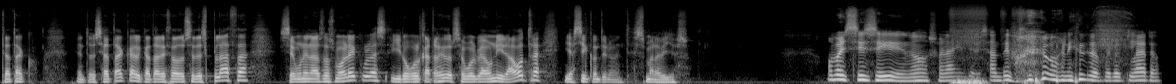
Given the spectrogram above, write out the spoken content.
Te ataco. entonces se ataca, el catalizador se desplaza, se unen las dos moléculas y luego el catalizador se vuelve a unir a otra y así continuamente. Es maravilloso. Hombre, sí, sí, no, suena interesante y muy bonito, pero claro.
